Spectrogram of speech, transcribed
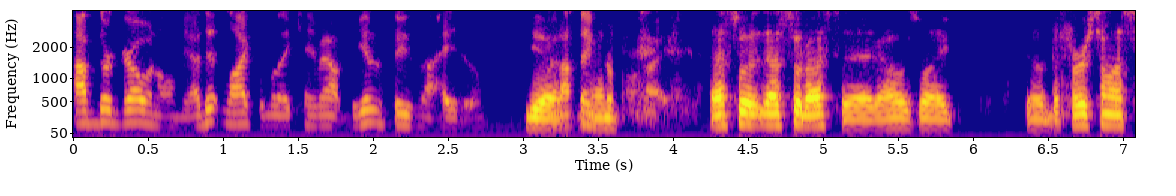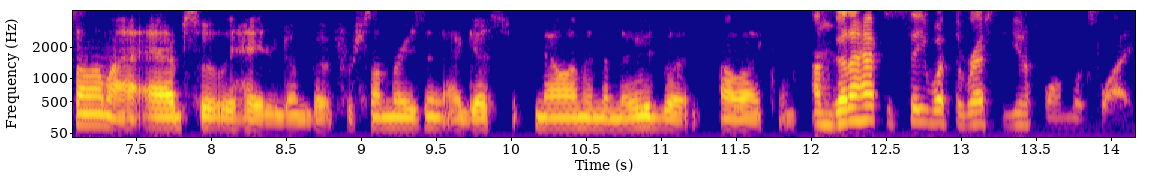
I, they're growing on me. I didn't like them when they came out. Beginning of the season, I hated them, Yeah, but I think and they're all right. that's what that's what I said. I was like, you know, the first time I saw them, I absolutely hated them, but for some reason, I guess now I'm in the mood. But I like them. I'm gonna have to see what the rest of the uniform looks like.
